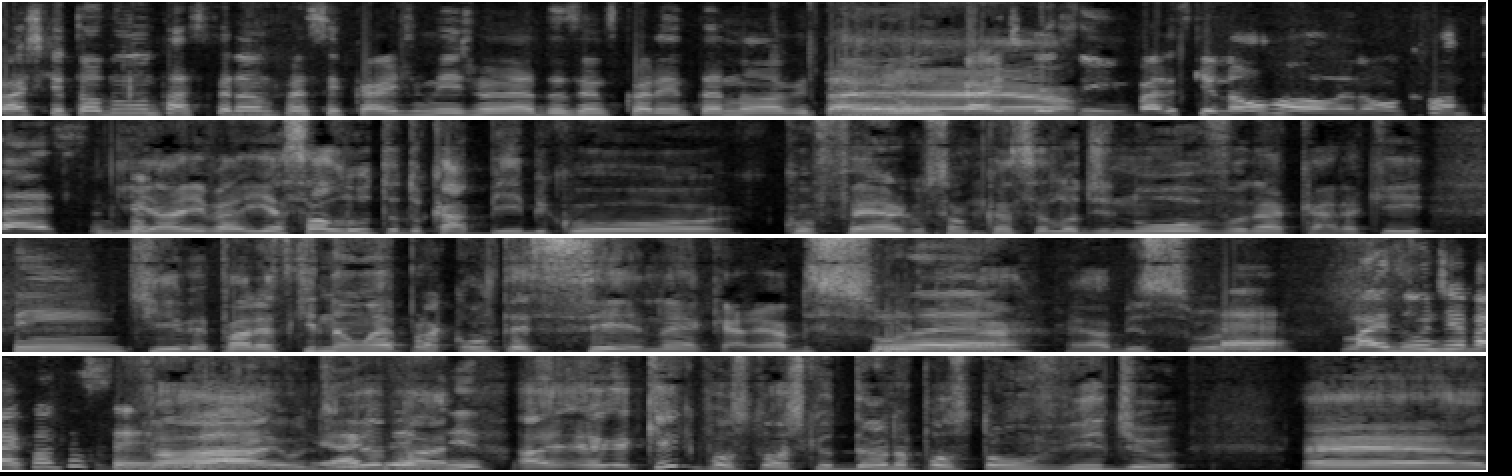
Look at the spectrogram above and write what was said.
Eu acho que todo mundo tá esperando pra esse card mesmo, né? 249, tá? É, É. um card que, assim, parece que não rola, não acontece. E aí vai. E essa luta do Khabib com, com o Ferguson cancelou de novo, né, cara? Que, Sim. que parece que não é pra acontecer, né, cara? É absurdo, É. né? É absurdo. É. Mas um dia vai acontecer. Vai, um eu dia vai. acredito. Ah, é, Quem que postou? Acho que o Dana postou um vídeo é,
